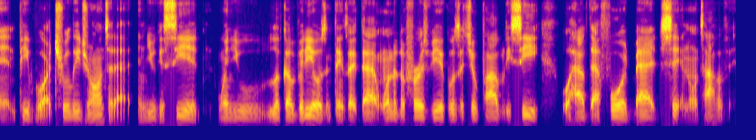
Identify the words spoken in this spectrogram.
and people are truly drawn to that. And you can see it when you look up videos and things like that. One of the first vehicles that you'll probably see will have that Ford badge sitting on top of it.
